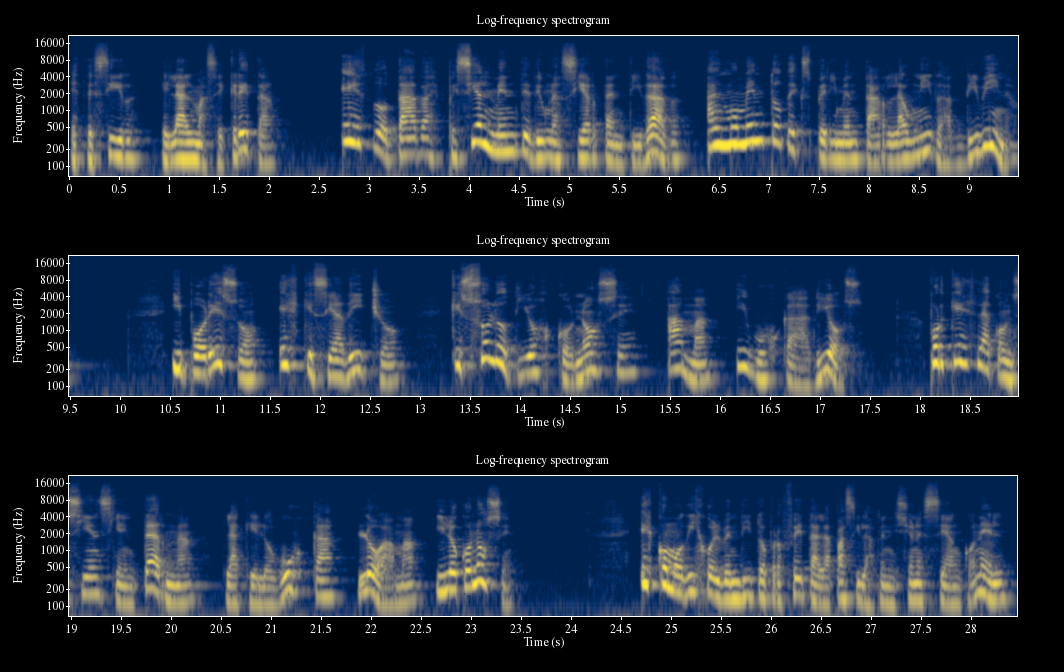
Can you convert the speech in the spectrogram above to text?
es decir, el alma secreta, es dotada especialmente de una cierta entidad al momento de experimentar la unidad divina. Y por eso es que se ha dicho que solo Dios conoce, ama y busca a Dios, porque es la conciencia interna la que lo busca, lo ama y lo conoce. Es como dijo el bendito profeta, la paz y las bendiciones sean con él,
